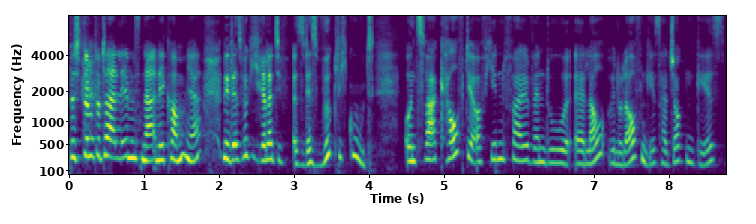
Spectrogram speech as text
Bestimmt total lebensnah. Nee, komm, ja. nee, der ist wirklich relativ, also der ist wirklich gut. Und zwar kauf dir auf jeden Fall, wenn du, äh, lau wenn du laufen gehst, halt joggen gehst,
